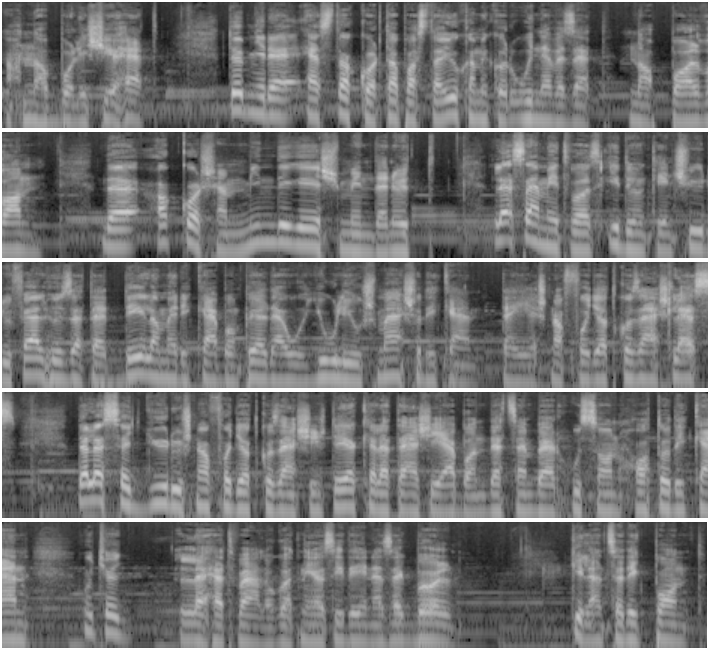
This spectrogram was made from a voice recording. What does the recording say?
a napból is jöhet. Többnyire ezt akkor tapasztaljuk, amikor úgynevezett nappal van. De akkor sem mindig és mindenütt. Leszámítva az időnként sűrű felhőzetet Dél-Amerikában például július másodikán teljes napfogyatkozás lesz, de lesz egy gyűrűs napfogyatkozás is Dél-Kelet-Ázsiában december 26-án, úgyhogy lehet válogatni az idén ezekből. 9. pont.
